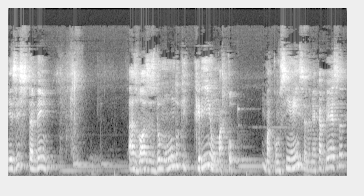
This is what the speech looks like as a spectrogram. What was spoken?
Existe também as vozes do mundo que criam uma, uma consciência na minha cabeça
